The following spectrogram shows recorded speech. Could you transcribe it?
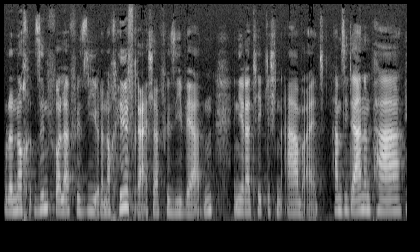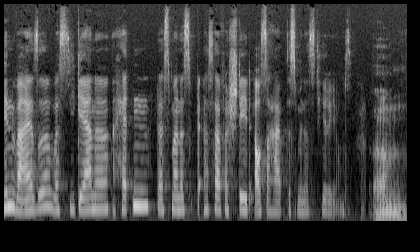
oder noch sinnvoller für Sie oder noch hilfreicher für Sie werden in Ihrer täglichen Arbeit? Haben Sie da ein paar Hinweise, was Sie gerne hätten, dass man es besser versteht außerhalb des Ministeriums? Ähm,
